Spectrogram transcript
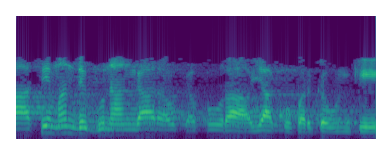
آسمن د ګناګار او کفورا یا کفر کوونکی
